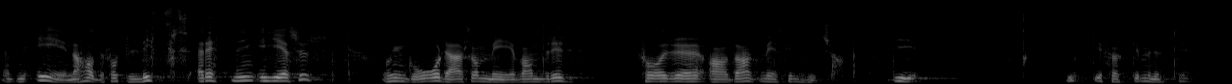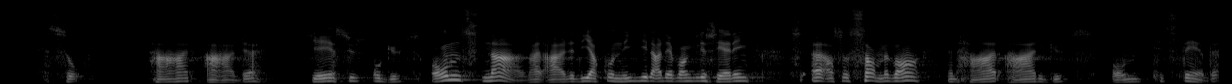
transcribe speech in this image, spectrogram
Men den ene hadde fått livsretning i Jesus, og hun går der som medvandrer for eh, Ada med sin hijab. De gikk i 40 minutter. Jeg så her er det Jesus og Guds ånds nærvær. Er det diakonier, er det evangelisering? Eh, altså Samme hva, men her er Guds ånd til stede.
